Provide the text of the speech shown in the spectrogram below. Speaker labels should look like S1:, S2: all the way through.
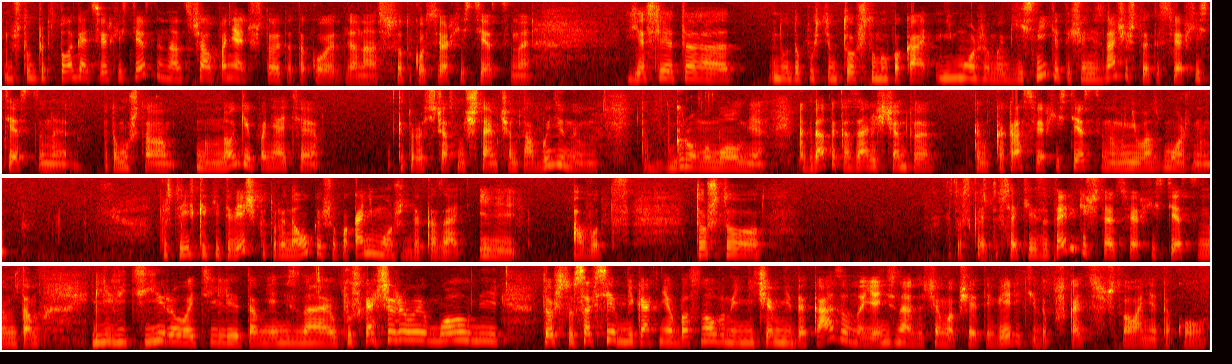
S1: Ну, чтобы предполагать сверхъестественное, надо сначала понять, что это такое для нас, что такое сверхъестественное. Если это, ну, допустим, то, что мы пока не можем объяснить, это еще не значит, что это сверхъестественное, потому что ну, многие понятия, которые сейчас мы считаем чем-то обыденным, там, гром и молния, когда-то казались чем-то как раз сверхъестественным и невозможным. Просто есть какие-то вещи, которые наука еще пока не может доказать. И а вот то, что это сказать, всякие эзотерики считают сверхъестественным, там, левитировать или, там, я не знаю, пускать шаровые молнии, то, что совсем никак не обосновано и ничем не доказано, я не знаю, зачем вообще это верить и допускать существование такого.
